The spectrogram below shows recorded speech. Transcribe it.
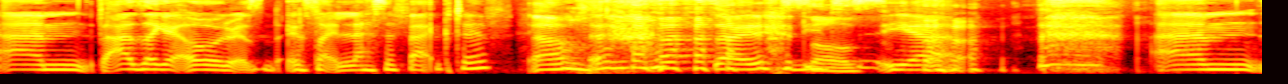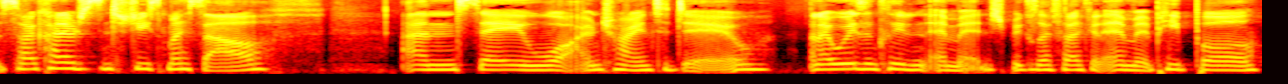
um but as i get older it's, it's like less effective Oh, so to- yeah um so i kind of just introduce myself and say what i'm trying to do and i always include an image because i feel like an image people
